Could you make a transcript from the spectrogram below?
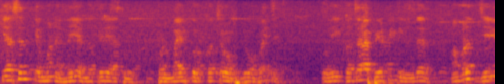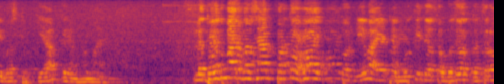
કહેશે ને કે મને હૈયે નથી રહેતું, પણ માઇલકો કચરો ભર્યો હોય ને, તો એ કચરા પેટીની અંદર અમૃત જેવી વસ્તુ ક્યાં કરીને હમાય એટલે ધોધમાર વરસાદ પડતો હોય તો નેવા હેઠે મૂકી દો તો બધો કચરો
